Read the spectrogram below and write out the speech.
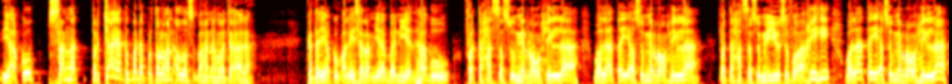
Yakub sangat percaya kepada pertolongan Allah Subhanahu wa taala. Kata Yakub alaihissalam, "Ya bani yadhhabu fatahassasu min rauhillah wa la tayasu min rauhillah. Fatahassasu min Yusuf wa akhihi wa la tayasu min rauhillah.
